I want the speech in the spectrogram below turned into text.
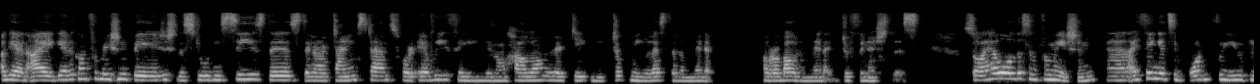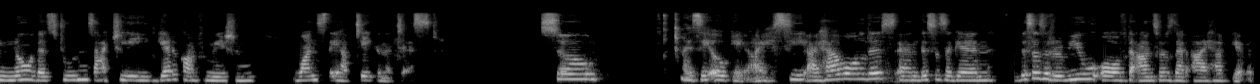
Again, I get a confirmation page. The student sees this. There are timestamps for everything. You know, how long did it take me? It took me less than a minute or about a minute to finish this. So I have all this information, and I think it's important for you to know that students actually get a confirmation once they have taken the test. So I say, okay, I see I have all this, and this is again, this is a review of the answers that I have given.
